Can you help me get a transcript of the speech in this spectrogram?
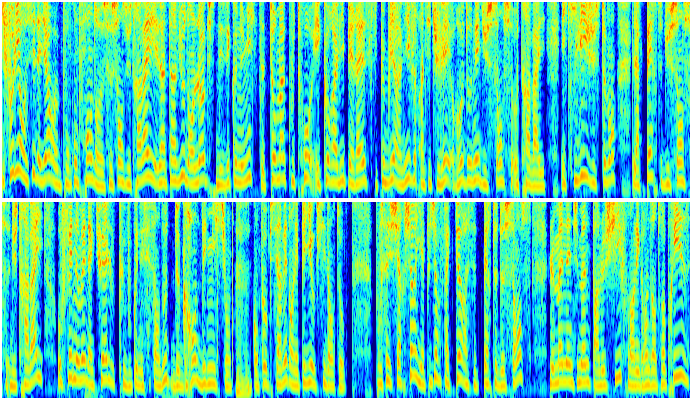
Il faut lire aussi d'ailleurs, pour comprendre ce sens du travail, l'interview dans l'Obs des économistes Thomas Coutreau et Coralie Pérez qui publient un livre intitulé Redonner du sens au travail et qui lit justement la perte du sens du travail au phénomène actuel que vous connaissez sans doute de grande démission mmh. qu'on peut observer dans les pays occidentaux. Pour ces chercheurs, il y a plusieurs facteurs à cette perte de sens. Le management par le chiffre dans les grandes entreprises,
